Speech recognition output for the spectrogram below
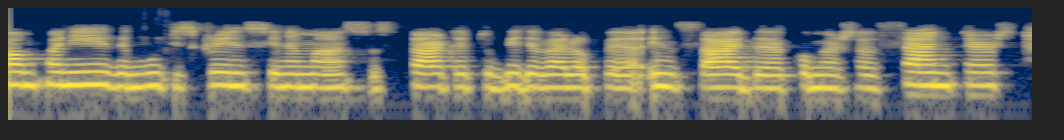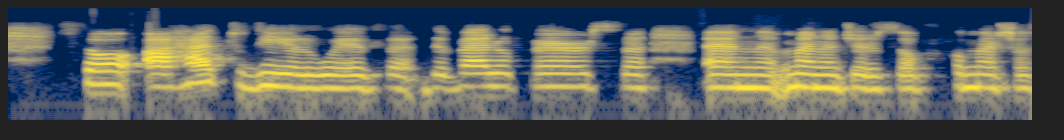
company. The multi-screen cinemas started to be developed uh, inside the commercial centers. So I had to deal with developers uh, and managers of commercial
